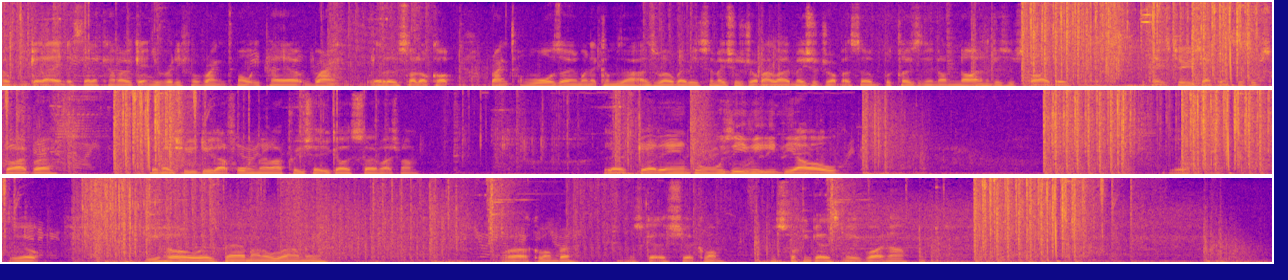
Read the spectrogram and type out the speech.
helping you get that interstellar camo, getting you ready for ranked multiplayer, ranked solo cop, ranked Warzone when it comes out as well, baby. So make sure to drop that like, make sure to drop that sub. We're closing in on 900 subscribers. It takes two seconds to subscribe, bro. So make sure you do that for me, man. I appreciate you guys so much, man. Let's get into the video. Yo, yo, yo, there's bare man all around me. Come on, bro. Let's get this shit. Come on. Let's fucking get this nuke right now.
